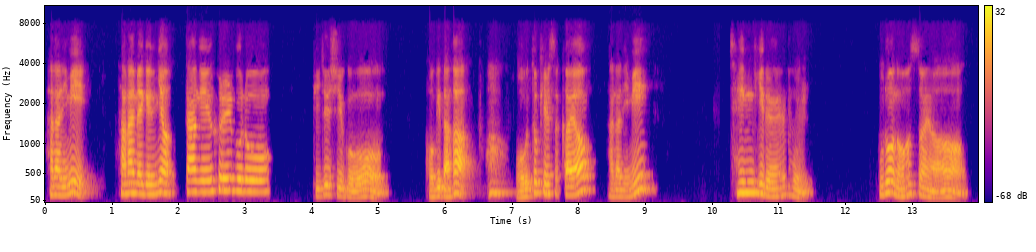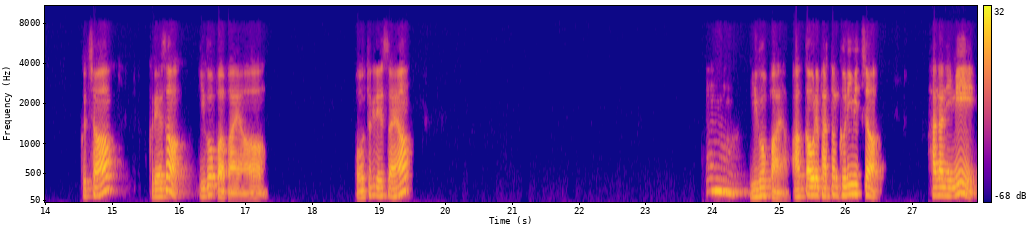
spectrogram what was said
하나님이 사람에게는요, 땅의 흙으로 빚으시고, 거기다가, 헉, 어떻게 했을까요? 하나님이 생기를 불어 넣었어요. 그쵸? 그래서 이것 봐봐요. 어떻게 됐어요? 음, 이것 봐요. 아까 우리 봤던 그림 있죠? 하나님이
